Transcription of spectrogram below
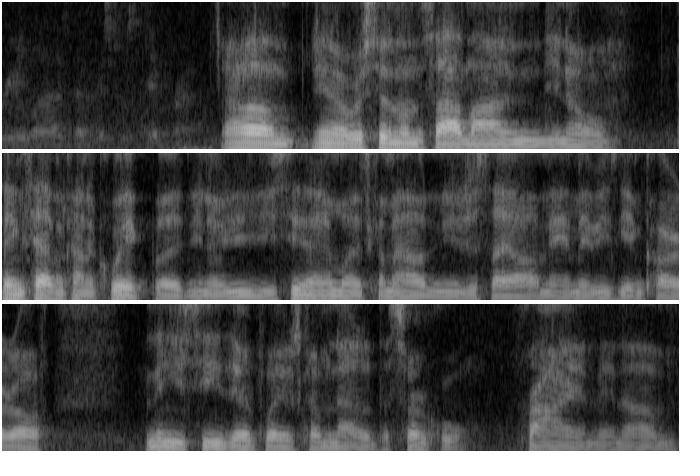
realize that this was different? Um, you know, we're sitting on the sideline, and you know, things happen kind of quick. But you know, you, you see the ambulance come out, and you're just like, oh man, maybe he's getting carted off. And then you see their players coming out of the circle, crying, and um,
